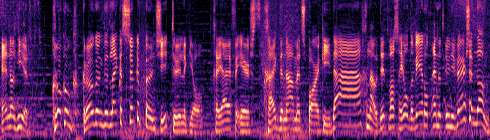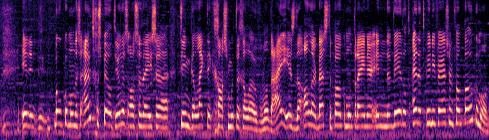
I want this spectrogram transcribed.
En dan hier, Krokunk. Krokunk doet lekker sucker punchy. Tuurlijk, joh. Ga jij even eerst. Ga ik daarna met Sparky. Dag. Nou, dit was heel de wereld en het universum dan. Pokémon is uitgespeeld, jongens. Als we deze Team Galactic gas moeten geloven. Want hij is de allerbeste Pokémon trainer in de wereld en het universum van Pokémon.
